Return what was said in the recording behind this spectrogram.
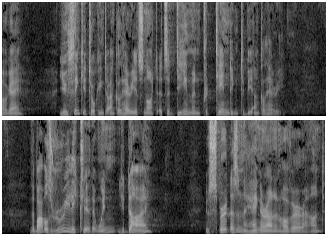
Okay? You think you're talking to Uncle Harry, it's not. It's a demon pretending to be Uncle Harry. The Bible's really clear that when you die, your spirit doesn't hang around and hover around.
